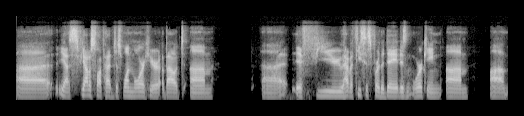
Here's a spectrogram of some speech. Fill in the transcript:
uh, yes, Sviatoslav had just one more here about um, uh, if you have a thesis for the day, it isn't working, um, um,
